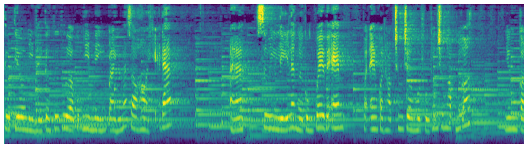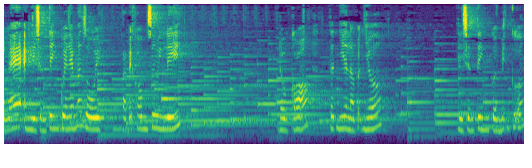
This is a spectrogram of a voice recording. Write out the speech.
Tiêu Tiêu nhìn thấy Tưởng Tư Thừa cũng nhìn mình bằng ánh mắt dò hỏi khẽ đáp. À, sư huynh Lý là người cùng quê với em, bọn em còn học trong trường hồi phổ thông trung học nữa. Nhưng có lẽ anh Lý Trấn Tinh quên em mất rồi, phải vậy không sư huynh Lý? Đâu có, tất nhiên là vẫn nhớ. Lý Trấn Tinh cười miễn cưỡng.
